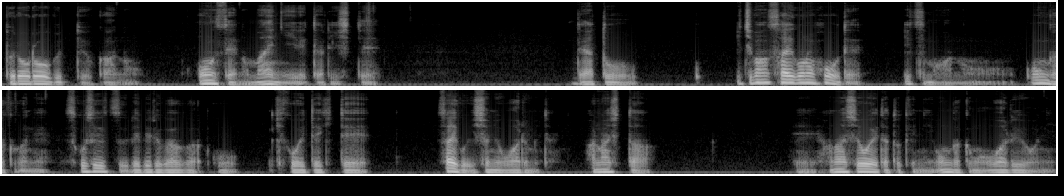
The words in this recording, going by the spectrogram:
プロローグっていうか、あの、音声の前に入れたりして、で、あと、一番最後の方で、いつもあの、音楽がね、少しずつレベル側がこう、聞こえてきて、最後一緒に終わるみたいに。話した、えー、話し終えた時に音楽も終わるように、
